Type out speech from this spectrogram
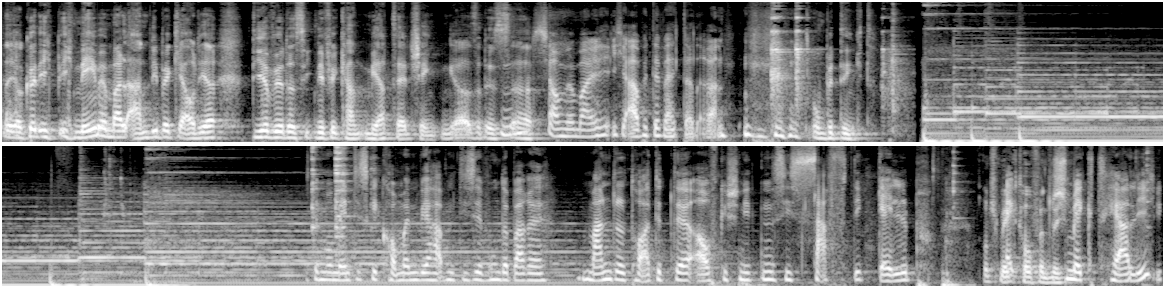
Naja gut, ich, ich nehme mal an, liebe Claudia, dir würde er signifikant mehr Zeit schenken. Ja, also das, hm, äh, Schauen wir mal, ich arbeite weiter daran. unbedingt. Der Moment ist gekommen, wir haben diese wunderbare Mandeltorte aufgeschnitten. Sie ist saftig gelb und schmeckt hoffentlich. Schmeckt herrlich.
